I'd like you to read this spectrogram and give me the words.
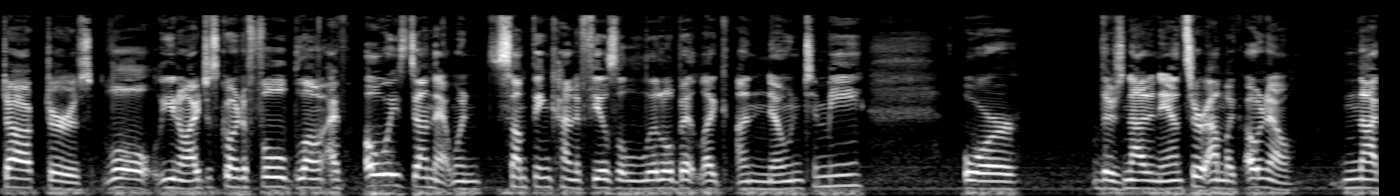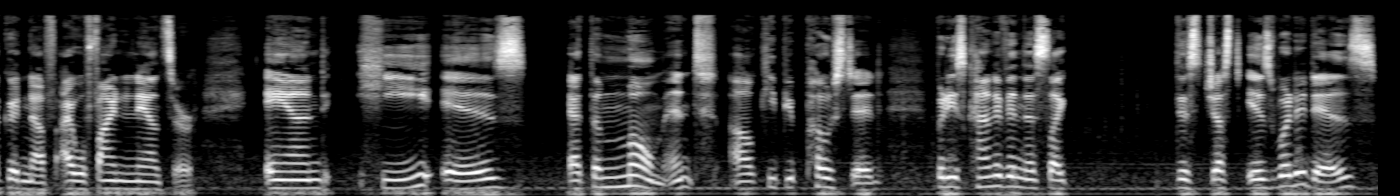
doctors, little, you know, I just go into full blown. I've always done that when something kind of feels a little bit like unknown to me or there's not an answer. I'm like, oh no, not good enough. I will find an answer. And he is at the moment, I'll keep you posted, but he's kind of in this like, this just is what it is.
